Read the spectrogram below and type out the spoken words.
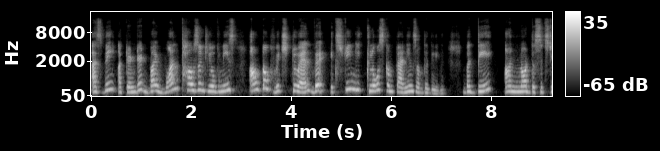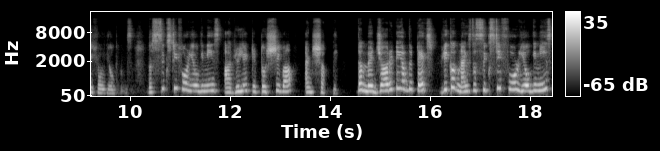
as being attended by 1000 yoginis out of which 12 were extremely close companions of the Devi. But they are not the 64 yoginis. The 64 yoginis are related to Shiva and Shakti. The majority of the texts recognize the 64 yoginis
